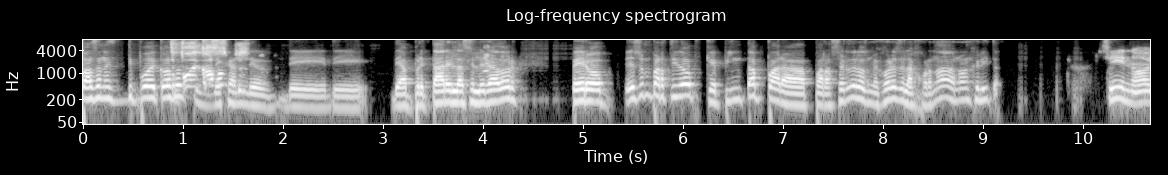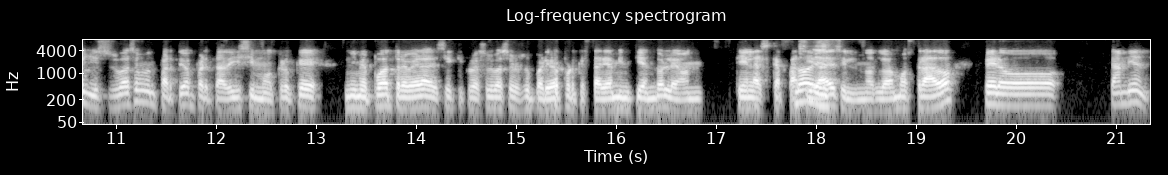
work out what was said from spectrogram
pasan este tipo de cosas, pues dejan de, de- de- de apretar el acelerador. Pero es un partido que pinta para, para ser de los mejores de la jornada, ¿no, Angelita? Sí, no, Jesus va a ser un partido apretadísimo. Creo que ni me puedo atrever a decir que Cruz Azul va a ser superior porque estaría mintiendo. León tiene las capacidades y nos lo ha mostrado, pero también,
